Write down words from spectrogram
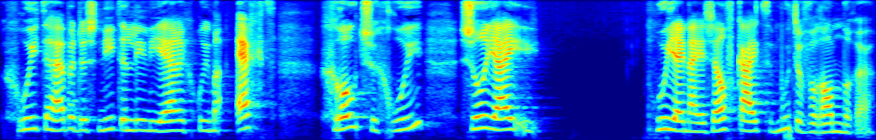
groei te hebben, dus niet een lineaire groei, maar echt grootse groei, zul jij hoe jij naar jezelf kijkt moeten veranderen.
